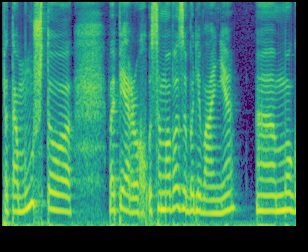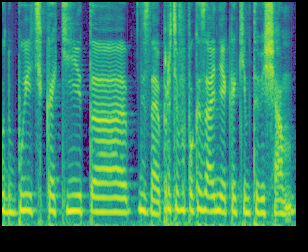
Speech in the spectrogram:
Потому что, во-первых, у самого заболевания могут быть какие-то, не знаю, противопоказания каким-то вещам.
